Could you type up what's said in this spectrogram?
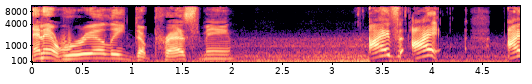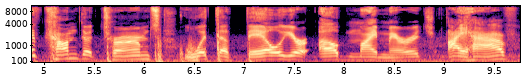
And it really depressed me I've I I've come to terms with the failure of my marriage. I have.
